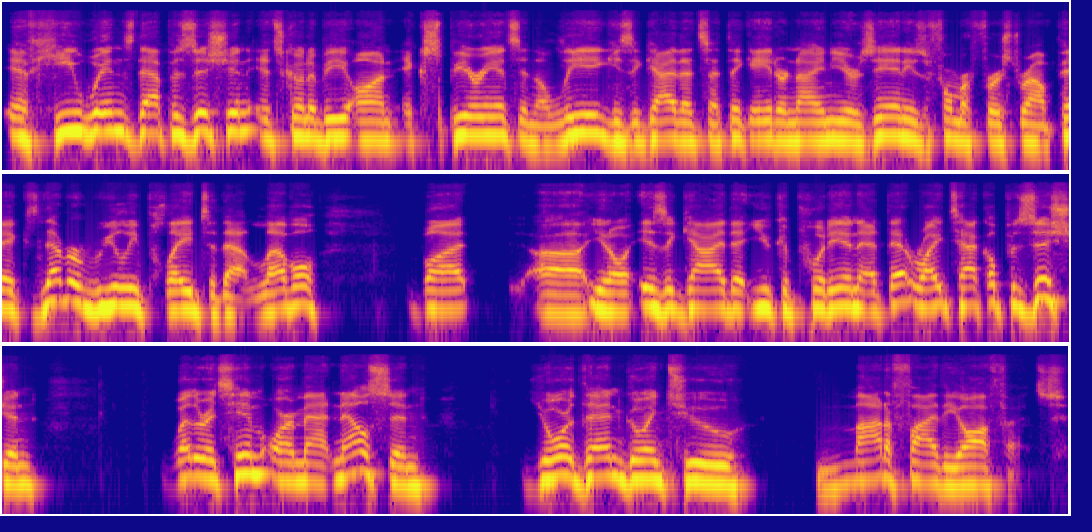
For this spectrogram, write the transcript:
if he wins that position, it's going to be on experience in the league. He's a guy that's, I think, eight or nine years in. He's a former first round pick. He's never really played to that level, but uh, you know, is a guy that you could put in at that right tackle position, whether it's him or Matt Nelson, you're then going to modify the offense.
